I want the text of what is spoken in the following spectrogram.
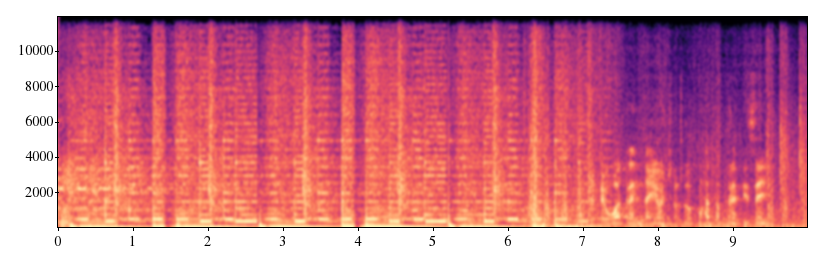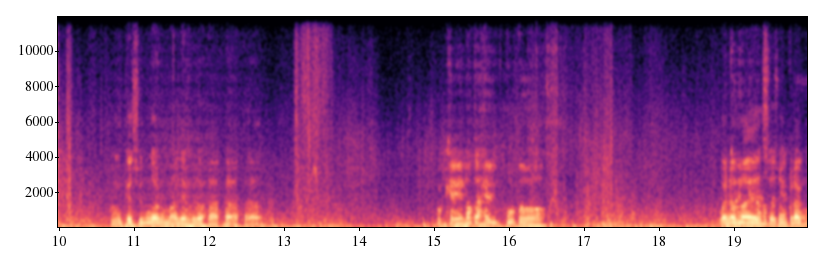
Tú. Se pegó a 38, dos matos 36. Que subnormales, bro. ja. Porque notas el puto. Bueno, Tú más de entiendes, eso es un crack. cargo.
